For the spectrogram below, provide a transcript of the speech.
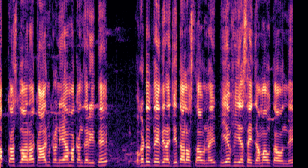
ఆప్కాస్ ద్వారా కార్మికుల నియామకం జరిగితే ఒకటో తేదీన జీతాలు వస్తూ ఉన్నాయి పిఎఫ్ ఈఎస్ఐ జమ అవుతూ ఉంది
